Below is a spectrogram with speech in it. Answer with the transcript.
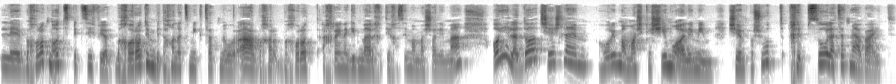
לבחורות מאוד ספציפיות, בחורות עם ביטחון עצמי קצת מעורער, בחורות אחרי נגיד מערכת יחסים ממש אלימה, או ילדות שיש להם הורים ממש קשים או אלימים, שהם פשוט חיפשו לצאת מהבית.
